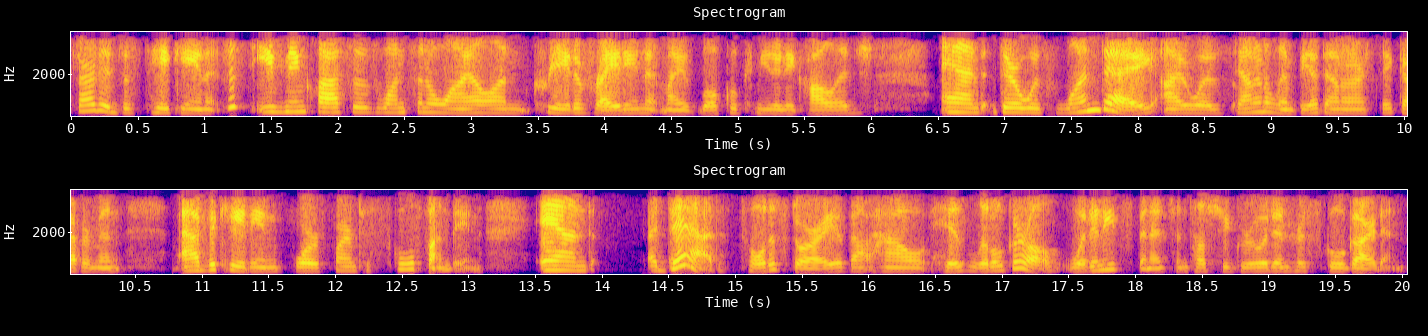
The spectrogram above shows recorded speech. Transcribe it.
started just taking just evening classes once in a while on creative writing at my local community college. And there was one day I was down in Olympia, down in our state government, advocating for farm to school funding. And a dad told a story about how his little girl wouldn't eat spinach until she grew it in her school garden.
